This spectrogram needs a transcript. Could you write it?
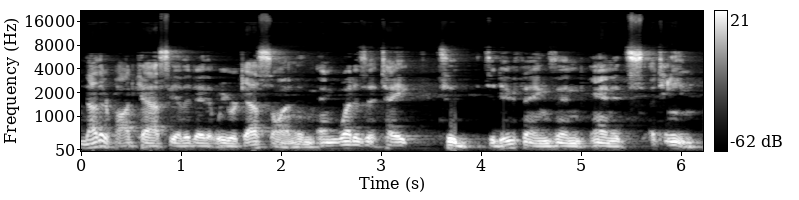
another podcast the other day that we were guests on, and, and what does it take to to do things, and and it's a team.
